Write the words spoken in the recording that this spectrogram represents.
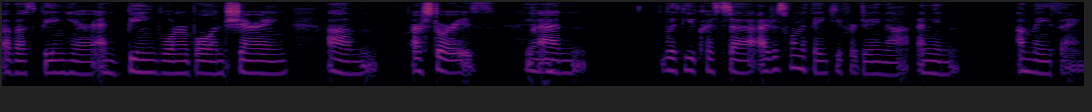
of us being here and being vulnerable and sharing um, our stories. Yeah. and with you krista i just want to thank you for doing that. I mean amazing.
